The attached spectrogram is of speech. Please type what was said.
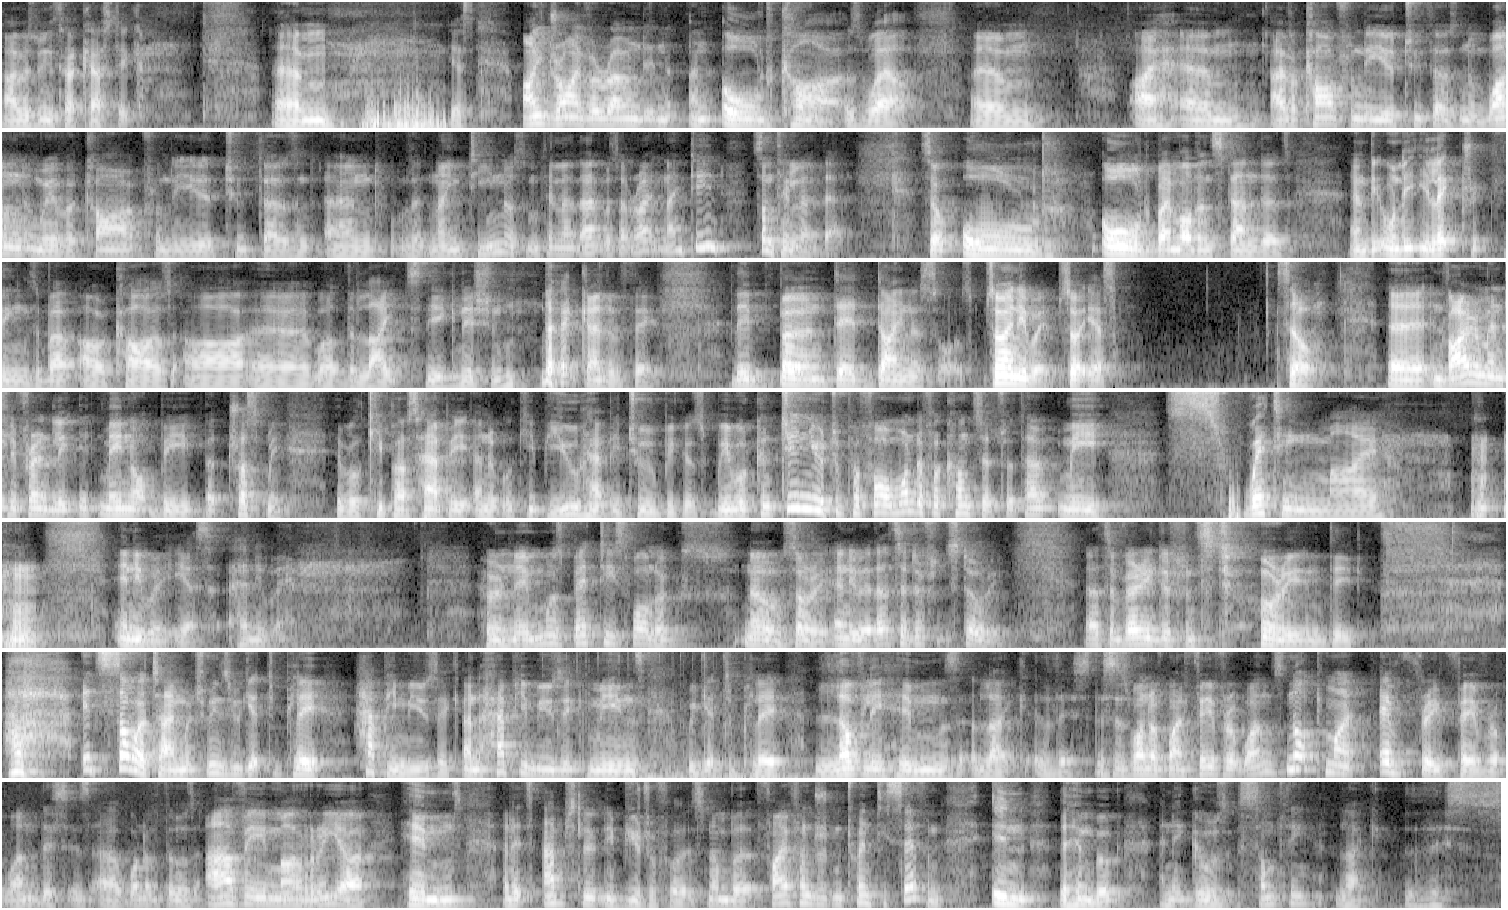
I was being sarcastic. Um, yes, I drive around in an old car as well. Um, I, um, I have a car from the year 2001 and we have a car from the year 2000 and was it 19 or something like that? Was that right? 19? Something like that. So old, old by modern standards. And the only electric things about our cars are, uh, well, the lights, the ignition, that kind of thing. They burn dead dinosaurs. So anyway, so yes. So uh, environmentally friendly, it may not be, but trust me, it will keep us happy and it will keep you happy too because we will continue to perform wonderful concerts without me sweating my... anyway, yes, anyway. Her name was Betty Swallocks. No, sorry. Anyway, that's a different story. That's a very different story indeed. it's summertime, which means we get to play happy music. And happy music means we get to play lovely hymns like this. This is one of my favorite ones, not my every favorite one. This is uh, one of those Ave Maria hymns, and it's absolutely beautiful. It's number 527 in the hymn book, and it goes something like this.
